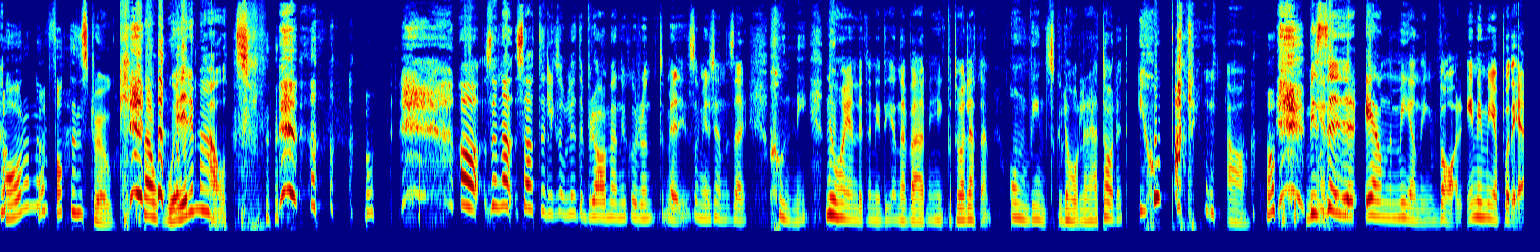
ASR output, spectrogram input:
Har hon fått en stroke? Bara, wait him out. Ja, sen satt det liksom lite bra människor runt mig som jag kände så här, hörni, nu har jag en liten idé när världen gick på toaletten. Om vi inte skulle hålla det här talet ihop. Ja. Vi säger en mening var, är ni med på det?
